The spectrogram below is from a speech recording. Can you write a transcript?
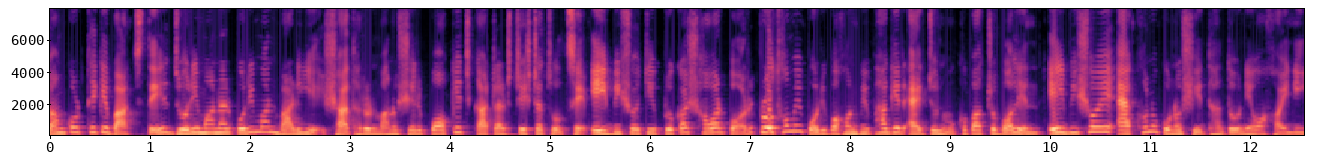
সংকট থেকে বাঁচতে জরিমানার পরিমাণ বাড়িয়ে সাধারণ মানুষের পকেট কাটার চেষ্টা চলছে। এই বিষয়টি প্রকাশ হওয়ার পর প্রথমে পরিবহন বিভাগের একজন মুখপাত্র বলেন, এই বিষয়ে এখনও কোনো সিদ্ধান্ত নেওয়া হয়নি।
